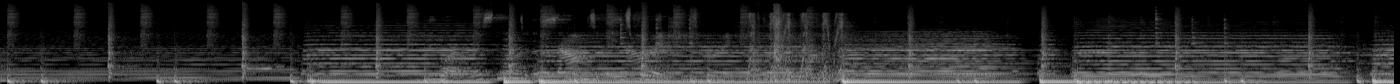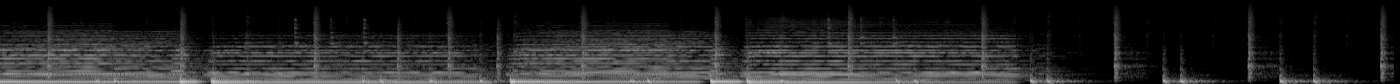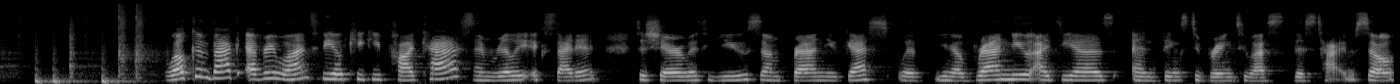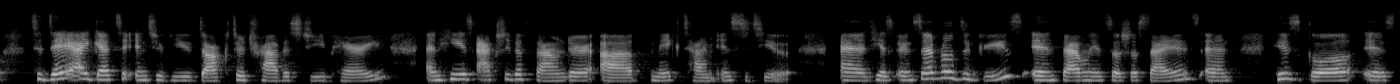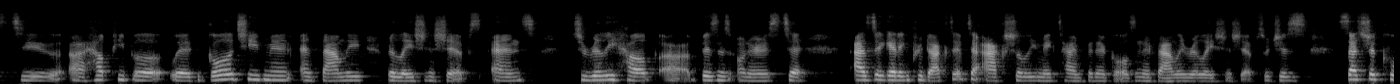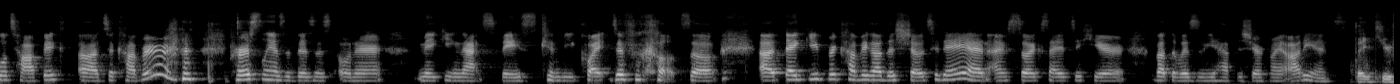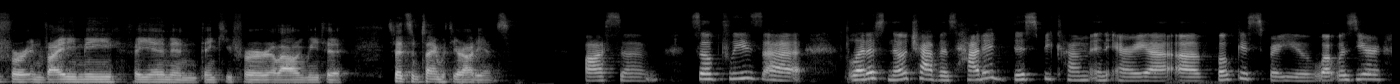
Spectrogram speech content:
Welcome back, everyone, to the Okiki podcast. I'm really excited to share with you some brand new guests with, you know, brand new ideas and things to bring to us this time. So today I get to interview Dr. Travis G. Parry, and he is actually the founder of Make Time Institute and he has earned several degrees in family and social science. And his goal is to uh, help people with goal achievement and family relationships, and to really help uh, business owners to, as they're getting productive, to actually make time for their goals and their family relationships, which is such a cool topic uh, to cover. Personally, as a business owner, making that space can be quite difficult. So, uh, thank you for coming on the show today. And I'm so excited to hear about the wisdom you have to share with my audience. Thank you for inviting me, Fayin, and thank you for allowing me to spend some time with your audience. Awesome. So, please. Uh, let us know, Travis, how did this become an area of focus for you? What was your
